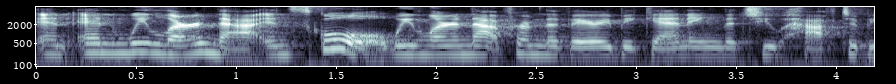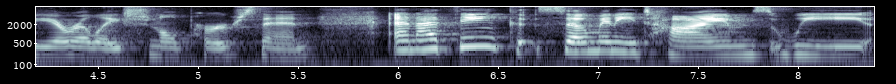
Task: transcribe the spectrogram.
and and we learn that in school. We learn that from the very beginning that you have to be a relational person. And I think so many times we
